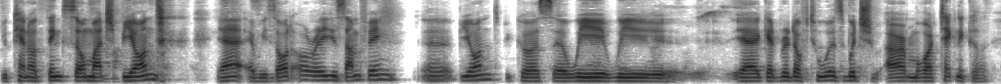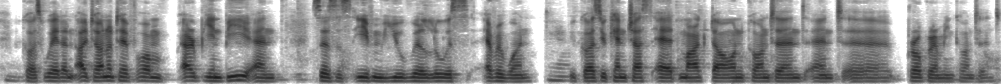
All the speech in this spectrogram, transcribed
you cannot think so much beyond. Yeah we thought already something uh, beyond because uh, we we yeah, get rid of tools which are more technical. Because we had an alternative from Airbnb and this is even you will lose everyone. Yeah. because you can just add markdown content and uh, programming content.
